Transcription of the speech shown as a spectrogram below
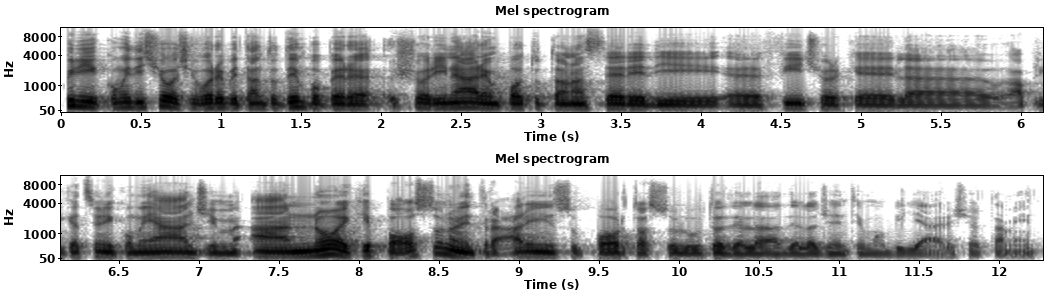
Quindi, come dicevo, ci vorrebbe tanto tempo per sciorinare un po' tutta una serie di eh, feature che le applicazioni come Agim hanno e che possono entrare in supporto assoluto dell'agente dell immobiliare, certamente.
